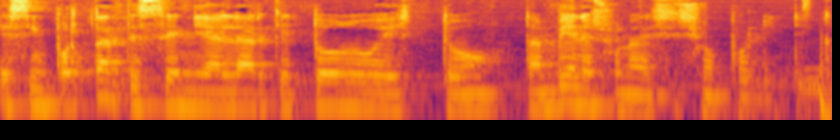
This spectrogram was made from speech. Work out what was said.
Es importante señalar que todo esto también es una decisión política.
